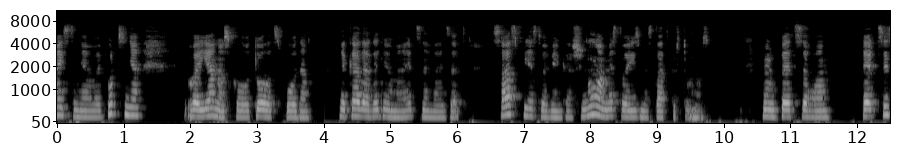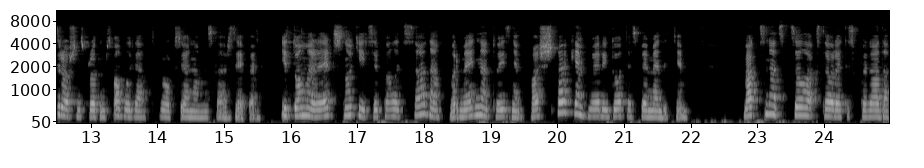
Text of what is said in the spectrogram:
maisiņā vai burciņā, vai jānoskalo tolets podā. Nekādā gadījumā ērci nevajadzētu saspiest vai vienkārši nomest vai izmest atkritumos. Un pēc uh, ērces izraušanas, protams, obligāti rokas jānomazgā ar ziepēm. Ja tomēr ērces noķītis ir palicis ādā, var mēģināt to izņemt pašspēkiem vai arī doties pie mediķiem. Vakcinēts cilvēks teorētiski par ādā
